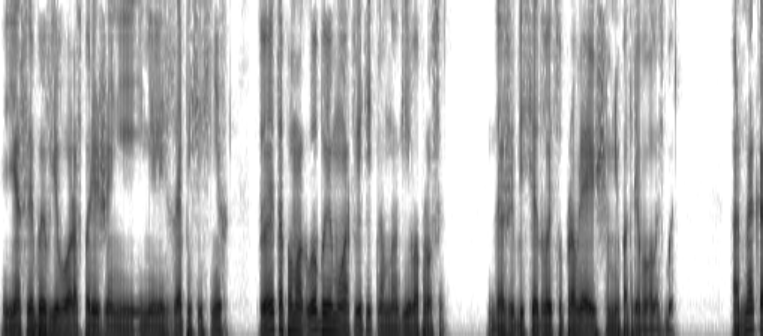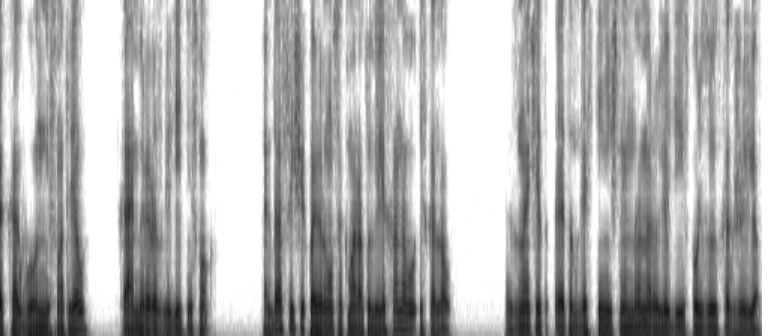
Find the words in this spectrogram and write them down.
Если бы в его распоряжении имелись записи с них, то это помогло бы ему ответить на многие вопросы. Даже беседовать с управляющим не потребовалось бы. Однако, как бы он ни смотрел, камеры разглядеть не смог. Тогда сыщик повернулся к Марату Велиханову и сказал, Значит, этот гостиничный номер люди используют как жилье.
